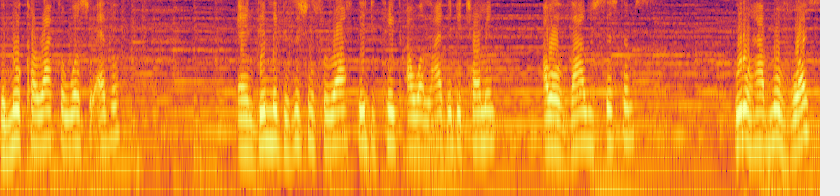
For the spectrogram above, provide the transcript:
but no character whatsoever. And they make decisions for us. They dictate our life. They determine our value systems. We don't have no voice.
